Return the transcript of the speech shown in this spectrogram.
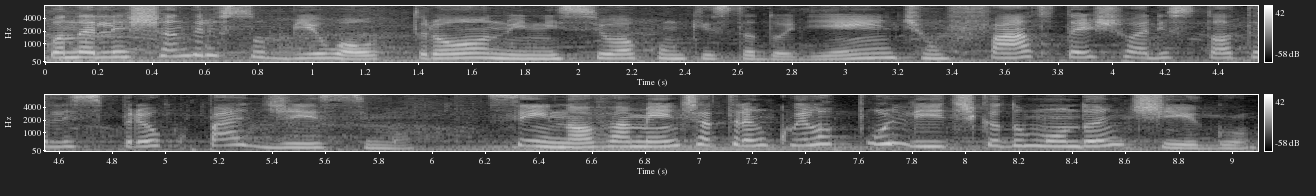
Quando Alexandre subiu ao trono e iniciou a conquista do Oriente, um fato deixou Aristóteles preocupadíssimo. Sim, novamente a tranquila política do mundo antigo.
